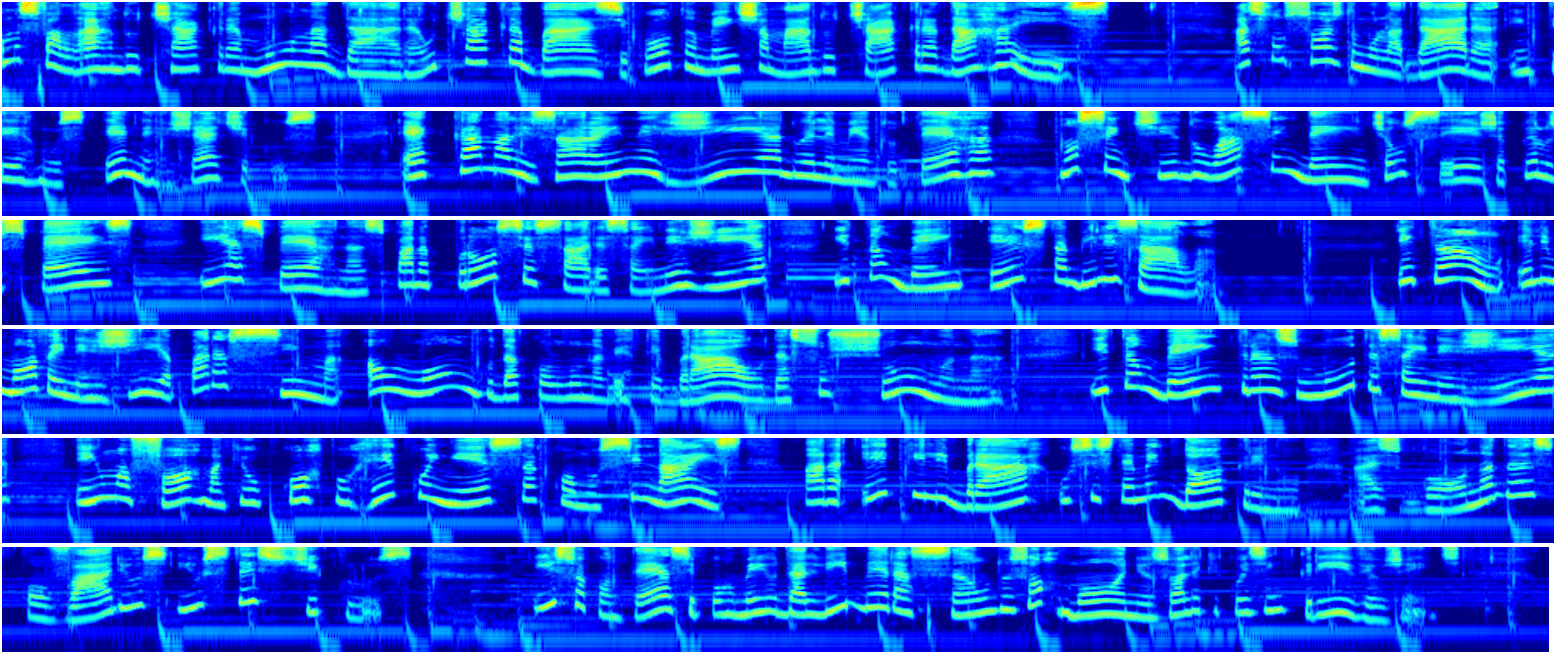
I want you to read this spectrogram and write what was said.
Vamos falar do chakra Muladhara, o chakra básico ou também chamado chakra da raiz. As funções do Muladhara em termos energéticos é canalizar a energia do elemento terra no sentido ascendente, ou seja, pelos pés e as pernas, para processar essa energia e também estabilizá-la. Então, ele move a energia para cima ao longo da coluna vertebral, da sushumna, e também transmuta essa energia em uma forma que o corpo reconheça como sinais para equilibrar o sistema endócrino, as gônadas, ovários e os testículos. Isso acontece por meio da liberação dos hormônios. Olha que coisa incrível, gente.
